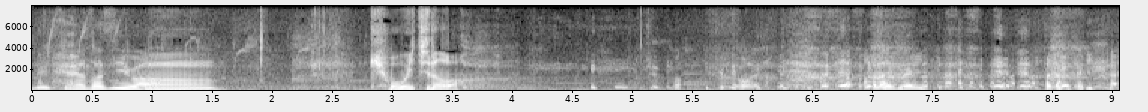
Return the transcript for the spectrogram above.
めっちゃ優しいうわん小一だわ腹が痛い腹が痛い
